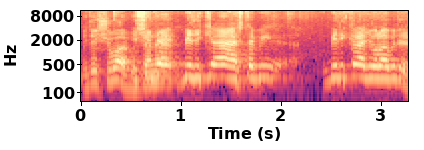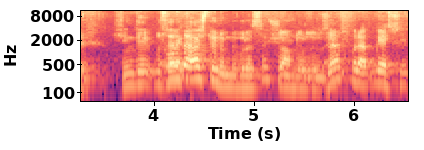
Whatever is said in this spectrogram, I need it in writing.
Bir de şu var. Bu İçinde sene bir iki ağaçta bir bir iki ağaç olabilir. şimdi bu sene Orada- kaç dönümdü burası? Şu an durduğumuz yer. Bura 500,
